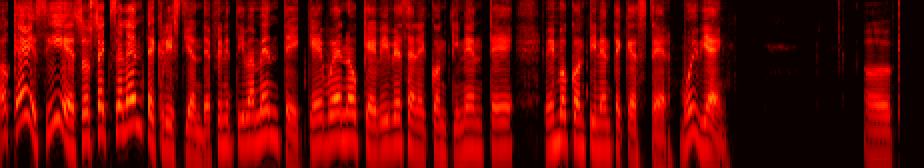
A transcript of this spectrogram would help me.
Ok, sí, eso es excelente, Cristian, definitivamente. Qué bueno que vives en el continente, el mismo continente que Esther. Muy bien. Ok,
